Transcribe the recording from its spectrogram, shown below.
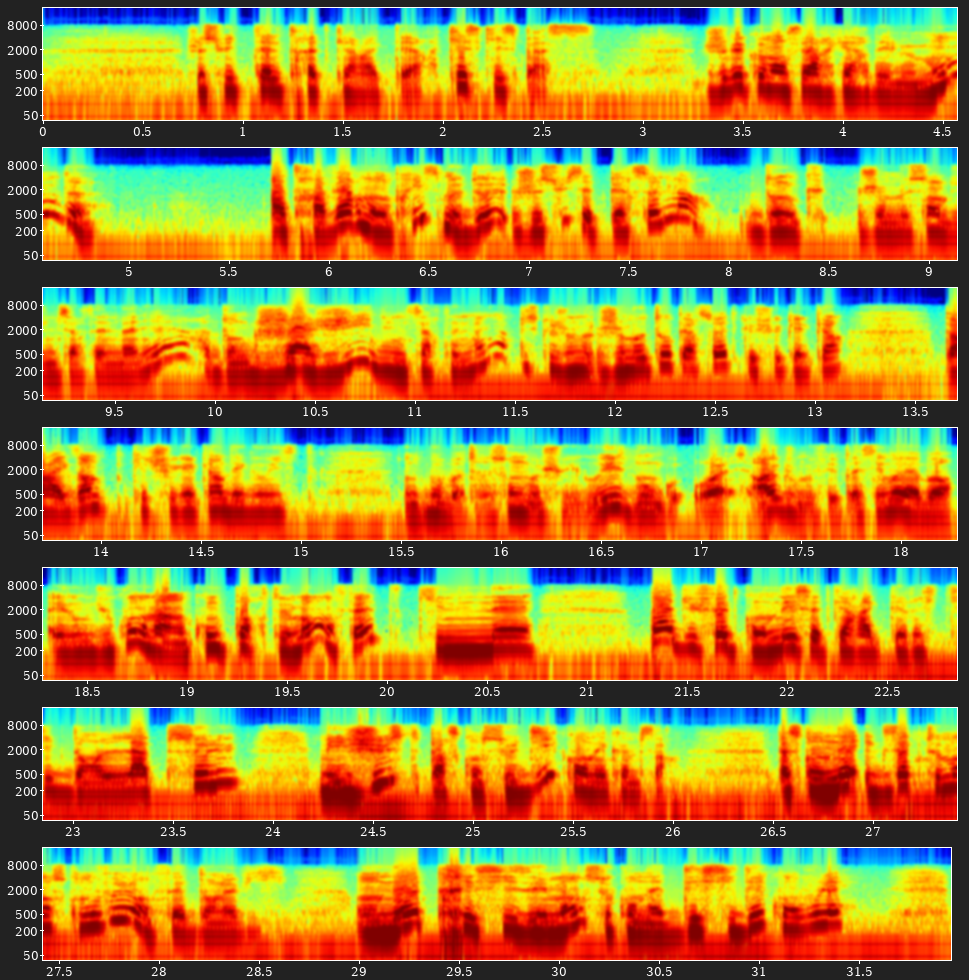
je suis tel trait de caractère. Qu'est-ce qui se passe? Je vais commencer à regarder le monde à travers mon prisme de je suis cette personne-là. Donc je me sens d'une certaine manière, donc j'agis d'une certaine manière, puisque je, m'auto-persuade que je suis quelqu'un, par exemple, que je suis quelqu'un d'égoïste. Donc bon, bah, de toute façon, moi je suis égoïste, donc ouais, c'est vrai que je me fais passer moi d'abord. Et donc du coup, on a un comportement en fait qui n'est pas du fait qu'on ait cette caractéristique dans l'absolu, mais juste parce qu'on se dit qu'on est comme ça. Parce qu'on est exactement ce qu'on veut en fait dans la vie. On est précisément ce qu'on a décidé qu'on voulait.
